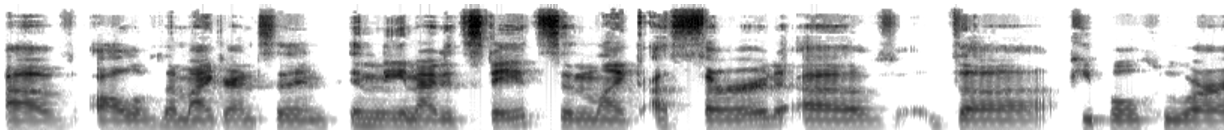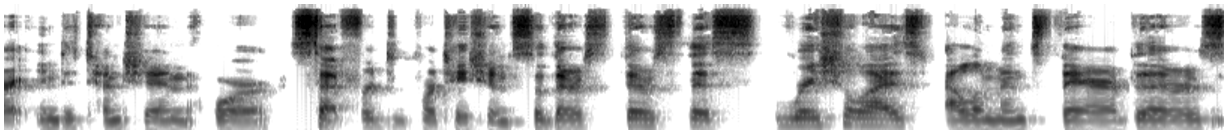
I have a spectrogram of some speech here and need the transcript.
of all of the migrants in, in the United States and like a third of the people who are in detention or set for deportation. So there's there's this racialized element there. There's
